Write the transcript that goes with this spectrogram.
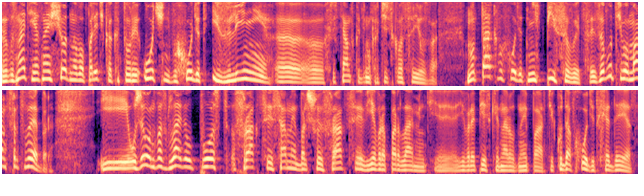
Э, вы знаете, я знаю еще одного политика, который очень выходит из линии э, Христианско-демократического союза. Но так выходит, не вписывается. И зовут его Манфред Вебер. И уже он возглавил пост фракции, самой большой фракции в Европарламенте, Европейской народной партии, куда входит ХДС.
